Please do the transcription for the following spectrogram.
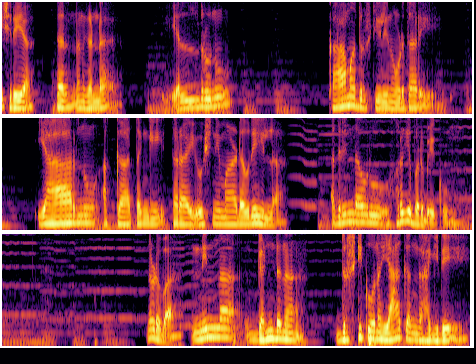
ಶ್ರೇಯ, ಸರ್ ನನ್ನ ಗಂಡ ಎಲ್ರೂ ಕಾಮ ದೃಷ್ಟಿಯಲ್ಲಿ ನೋಡ್ತಾರೆ. ಯಾರನ್ನೂ ಅಕ್ಕ, ತಂಗಿ ಥರ ಯೋಚನೆ ಮಾಡೋದೇ ಇಲ್ಲ. ಅದರಿಂದ ಅವರು ಹೊರಗೆ ಬರಬೇಕು. ನೋಡುವ ನಿನ್ನ ಗಂಡನ ದೃಷ್ಟಿಕೋನ ಯಾಕೆ ಹಂಗಾಗಿದೆ?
